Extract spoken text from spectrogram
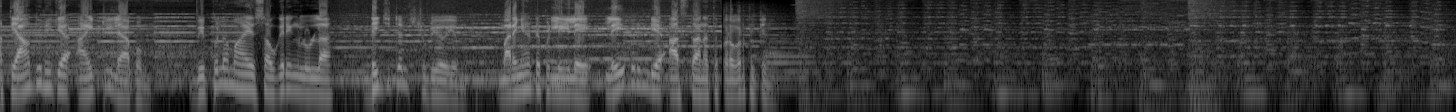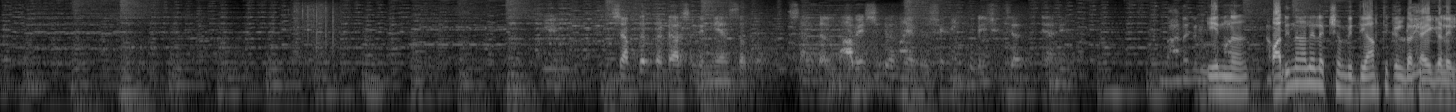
അത്യാധുനിക ഐ ടി ലാബും വിപുലമായ സൗകര്യങ്ങളുള്ള ഡിജിറ്റൽ സ്റ്റുഡിയോയും മരങ്ങാട്ടുപള്ളിയിലെ ലേബർ ഇന്ത്യ ആസ്ഥാനത്ത് പ്രവർത്തിക്കുന്നു. ശബ്ദ പ്രകാശ വിന്യാസവും ശബ്ദം ആവേശകരമായ ദൃശ്യങ്ങൾ പ്രതീക്ഷിച്ച ഇന്ന് പതിനാല് ലക്ഷം വിദ്യാർത്ഥികളുടെ കൈകളിൽ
